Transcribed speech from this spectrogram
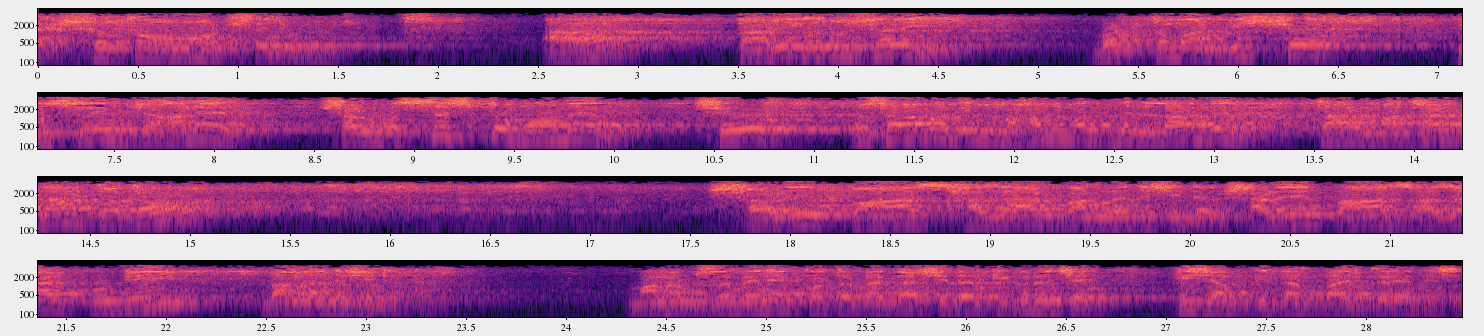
একশত সেজুরের আর তারই অনুসারী বর্তমান বিশ্বের মুসলিম জাহানের সর্বশ্রেষ্ঠ মোহামেন Sheikh Osama bin Mohammed bin Laden, তার মাথার দাম কত? সাড়ে পাঁচ হাজার বাংলাদেশি টাকা। সাড়ে পাঁচ হাজার কোটি বাংলাদেশি টাকা। মানব জমিনে কত টাকা সেটার কি করেছে? হিসাব কিতাব বাইর করে দিয়েছে।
